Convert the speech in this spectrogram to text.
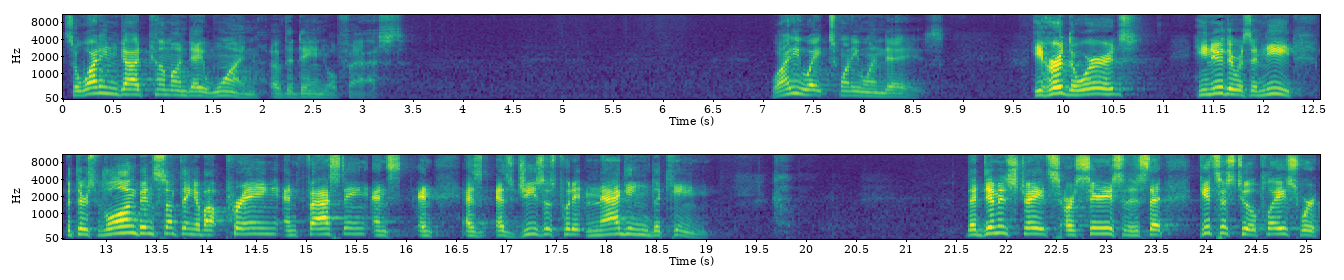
So, why didn't God come on day one of the Daniel fast? Why do you wait 21 days? He heard the words, He knew there was a need, but there's long been something about praying and fasting and, and as, as Jesus put it, nagging the king. That demonstrates our seriousness, that gets us to a place where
